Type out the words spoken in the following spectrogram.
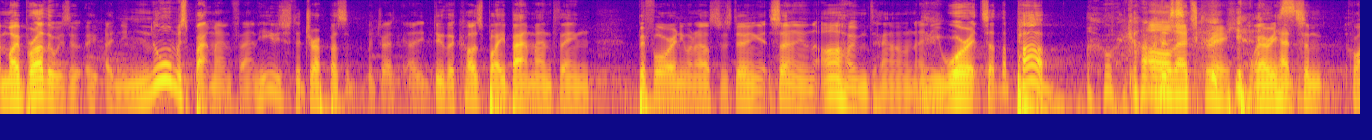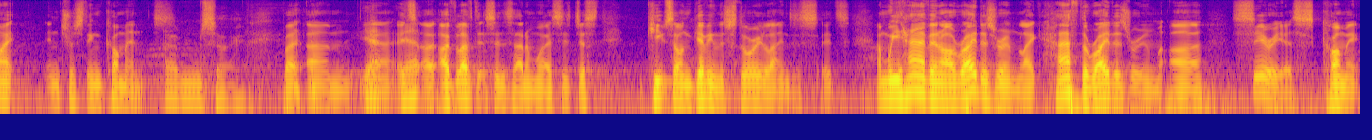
and my brother was a, a- an enormous Batman fan. He used to dress us, dress, uh, do the cosplay Batman thing before anyone else was doing it. Certainly in our hometown, and he wore it at the pub Oh my god. Oh, that's great. where he had some quite interesting comments. I'm sorry. But um, Yeah, yeah, it's, yeah. I, I've loved it since Adam West. It just keeps on giving the storylines. It's, it's and we have in our writers' room like half the writers' room are serious comic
